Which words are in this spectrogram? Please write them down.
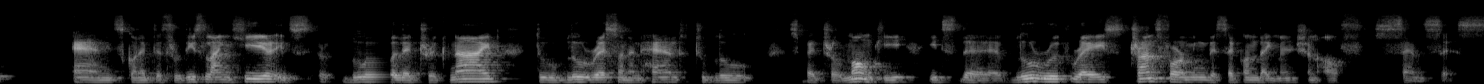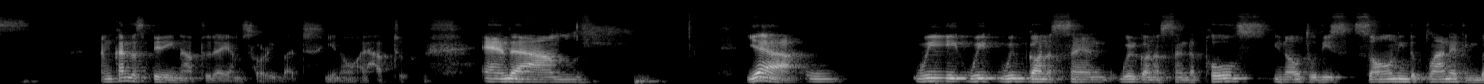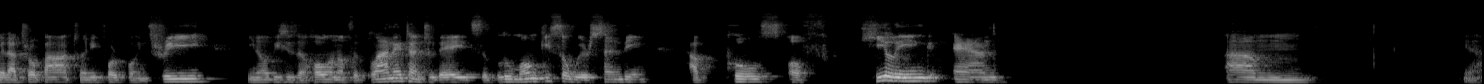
and it's connected through this line here. It's blue electric night to blue resonant hand to blue spectral monkey, it's the blue root race transforming the second dimension of senses. I'm kind of speeding up today, I'm sorry, but you know, I have to. And um, yeah, we we we're gonna send we're gonna send a pulse you know to this zone in the planet in Velatropa 24.3 you know this is the whole of the planet and today it's a blue monkey so we're sending a pulse of healing and um, yeah,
